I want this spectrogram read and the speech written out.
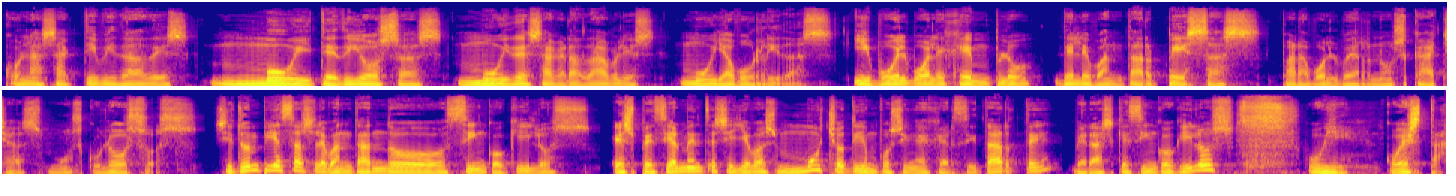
con las actividades muy tediosas, muy desagradables, muy aburridas. Y vuelvo al ejemplo de levantar pesas para volvernos cachas musculosos. Si tú empiezas levantando 5 kilos, especialmente si llevas mucho tiempo sin ejercitarte, verás que 5 kilos, uy, cuesta.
